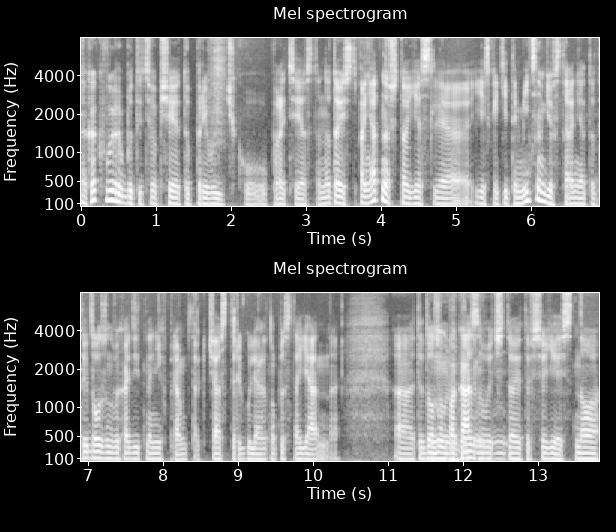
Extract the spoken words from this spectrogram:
А как выработать вообще эту привычку протеста? Ну, то есть, понятно, что если есть какие-то митинги в стране, то ты должен выходить на них прям так часто, регулярно, постоянно. Uh, ты должен ну, показывать, что это все есть. Но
